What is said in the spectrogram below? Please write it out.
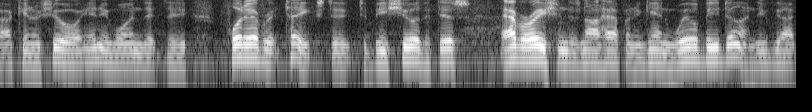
I can assure anyone that the, whatever it takes to, to be sure that this aberration does not happen again will be done. You've got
